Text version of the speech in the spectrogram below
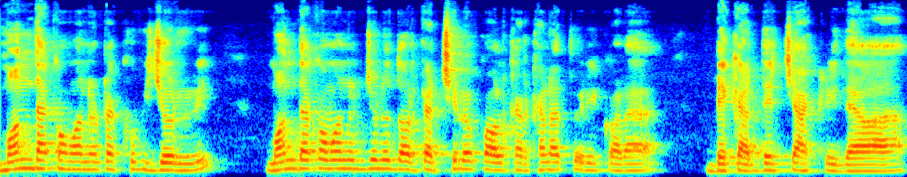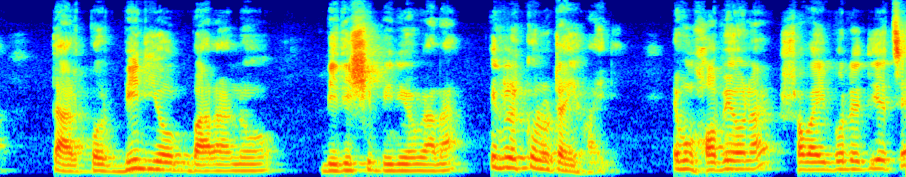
মন্দা কমানোটা খুবই জরুরি। মন্দা কমানোর জন্য দরকার ছিল কলকারখানা তৈরি করা, বেকারদের চাকরি দেওয়া, তারপর বিনিয়োগ বাড়ানো, বিদেশি বিনিয়োগ আনা এগুলোর কোনোটাই হয়নি। এবং হবেও না, সবাই বলে দিয়েছে,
